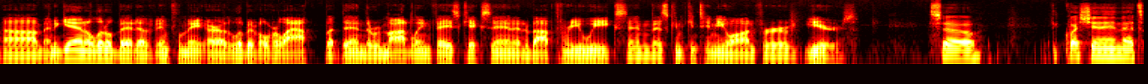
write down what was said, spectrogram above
Um, and again, a little bit of inflammation or a little bit of overlap, but then the remodeling phase kicks in at about three weeks, and this can continue on for years. So, the question that's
